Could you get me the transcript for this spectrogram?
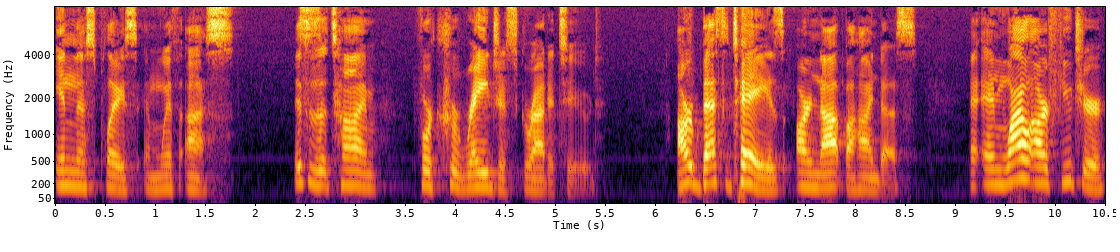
in this place and with us. This is a time for courageous gratitude. Our best days are not behind us. And while our future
